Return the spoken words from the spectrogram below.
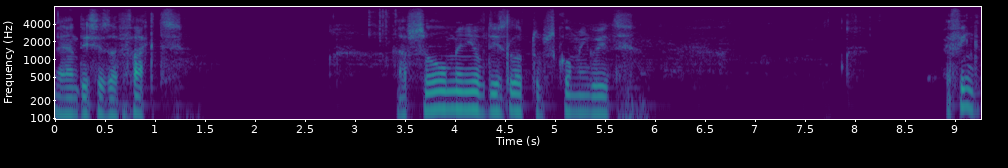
and this is a fact. I have so many of these laptops coming with I think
